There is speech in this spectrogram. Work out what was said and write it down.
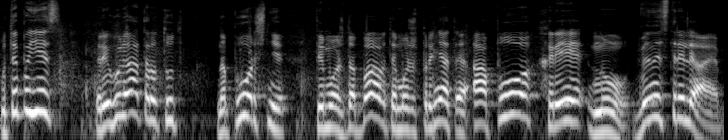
У тебе є регулятор тут на поршні, ти можеш додати, можеш прийняти, а по хрену. Він не стріляємо.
